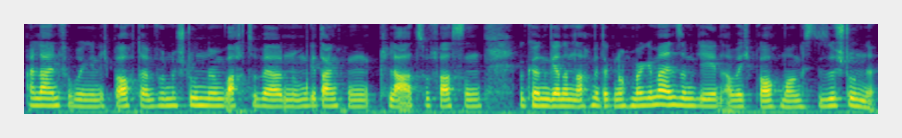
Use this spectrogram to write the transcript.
allein verbringen. Ich brauche einfach eine Stunde, um wach zu werden, um Gedanken klar zu fassen. Wir können gerne am Nachmittag nochmal gemeinsam gehen, aber ich brauche morgens diese Stunde.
